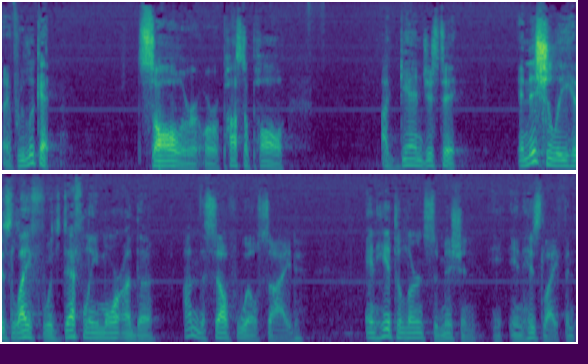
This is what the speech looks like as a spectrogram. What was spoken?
And if we look at Saul or, or Apostle Paul, again, just to initially his life was definitely more on the on the self-will side, and he had to learn submission in, his life. And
